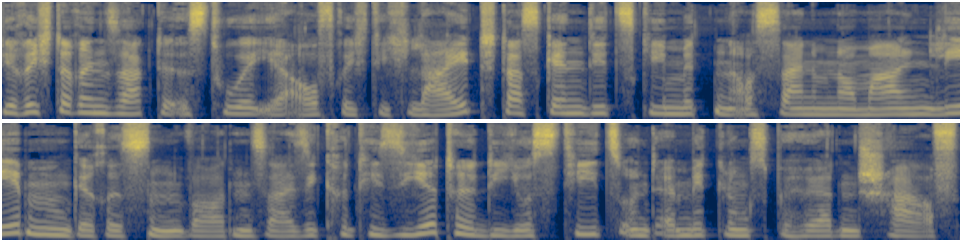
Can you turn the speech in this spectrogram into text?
Die Richterin sagte, es tue ihr aufrichtig leid, dass Genditzki mitten aus seinem normalen Leben gerissen worden sei. Sie kritisierte die Justiz- und Ermittlungsbehörden scharf.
